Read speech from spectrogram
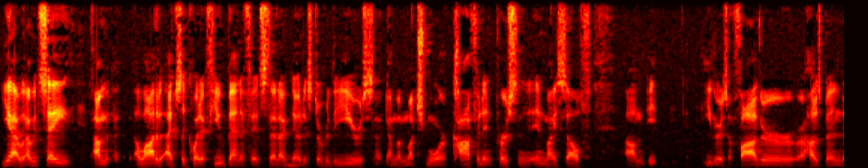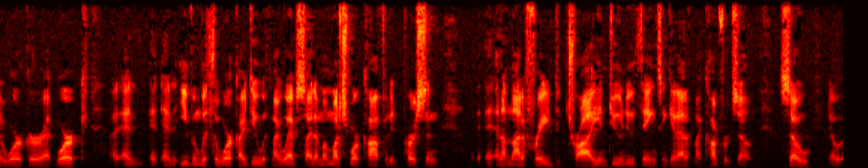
Yeah, I would say um, a lot of actually quite a few benefits that I've noticed over the years. I'm a much more confident person in myself. Um, it, either as a father or a husband, a worker at work, and and even with the work I do with my website, I'm a much more confident person, and I'm not afraid to try and do new things and get out of my comfort zone. So, you know,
